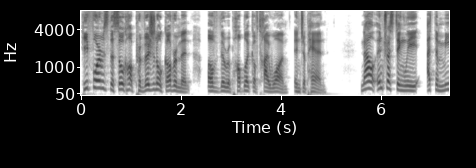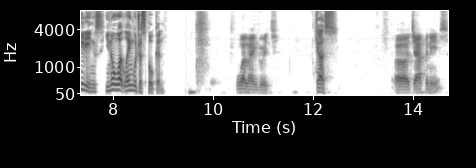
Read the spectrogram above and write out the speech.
he forms the so-called provisional government of the Republic of Taiwan in Japan. Now, interestingly, at the meetings, you know what language is spoken? What language? Guess. Uh, Japanese.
